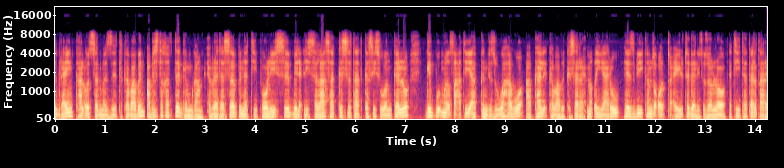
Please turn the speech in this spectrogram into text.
ትግራይን ካልኦት ሰብ መዚ እቲ ከባብን ኣብ ዝተኸፍተ ገምጋም ሕብረተሰብ ነቲ ፖሊስ ብልዕሊ 30 ክስታት ከሲስዎ እንከሎ ግቡእ መቕፃዕቲ ኣብ ክንዲ ዝወሃቦ ኣብ ካልእ ከባቢ ክሰርሕ ምቕያሩ ህዝቢ ከም ዘቆጥዐ እዩ ተገሊጹ ዘሎ። እቲ ተጠርጣሪ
